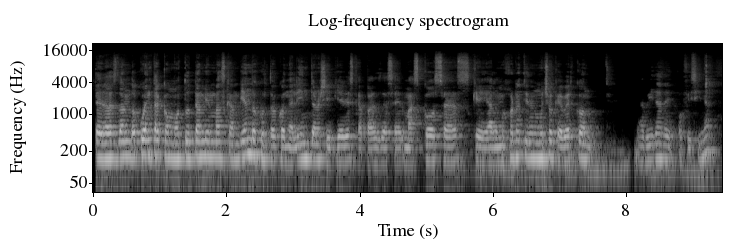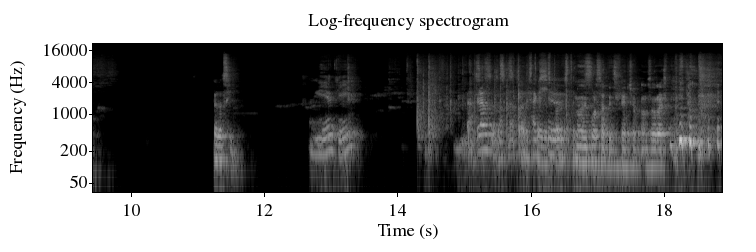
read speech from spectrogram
te das dando cuenta como tú también vas cambiando junto con el internship y eres capaz de hacer más cosas que a lo mejor no tienen mucho que ver con la vida de oficina. Pero sí. Ok, ok. Aplausos, aplausos. Este, Me doy por satisfecho con su respuesta.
